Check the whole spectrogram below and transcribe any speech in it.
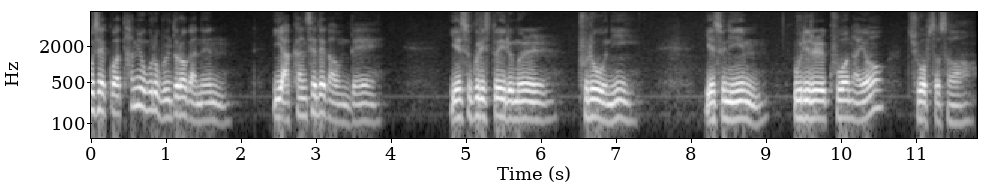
호색과 탐욕으로 물들어가는 이 악한 세대 가운데 예수 그리스도의 이름을 부르오니 예수님, 우리를 구원하여 주옵소서.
